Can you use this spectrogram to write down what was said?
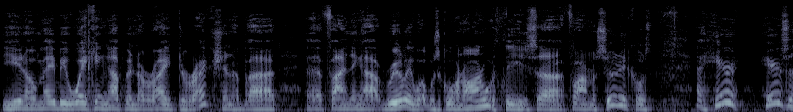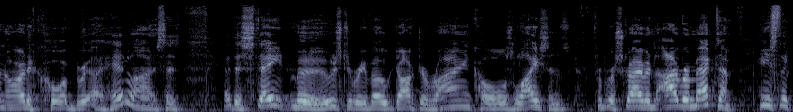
you know, maybe waking up in the right direction about uh, finding out really what was going on with these uh, pharmaceuticals. Uh, here, here's an article, a headline that says the state moves to revoke Dr. Ryan Cole's license for prescribing ivermectin. He's the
